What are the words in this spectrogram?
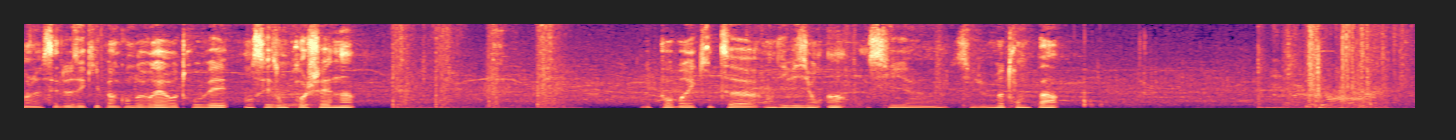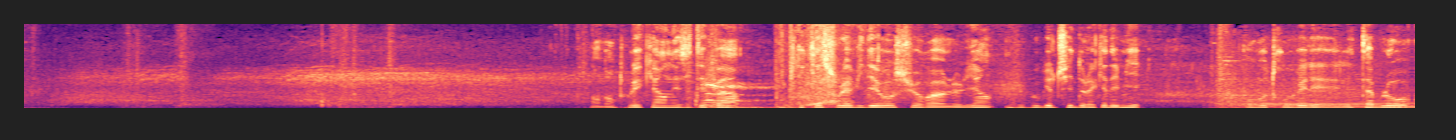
Voilà ces deux équipes hein, qu'on devrait retrouver en saison prochaine. Et pour Brekit euh, en division 1 si, euh, si je ne me trompe pas. dans tous les cas, n'hésitez pas à cliquer sous la vidéo sur euh, le lien du Google Sheet de l'académie pour retrouver les tableaux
